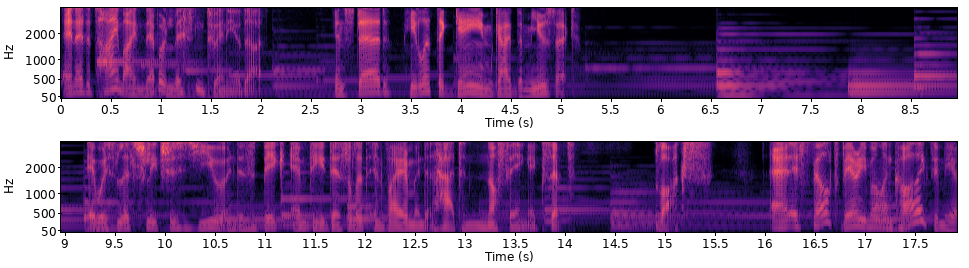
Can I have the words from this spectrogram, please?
And at the time, I never listened to any of that. Instead, he let the game guide the music. It was literally just you in this big, empty, desolate environment that had nothing except blocks. And it felt very melancholic to me.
